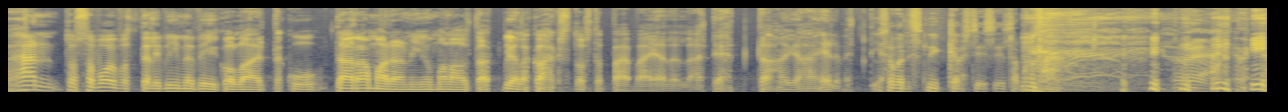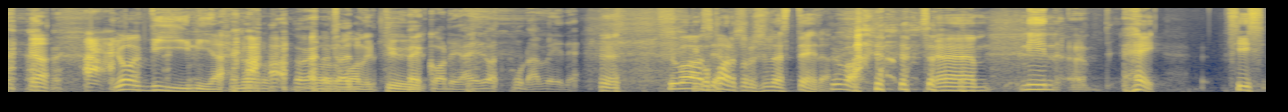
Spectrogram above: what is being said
hän tuossa voivotteli viime viikolla, että kun tämä Ramadanin jumalauta, että vielä 18 päivää jäljellä, että tämä on ihan helvettiä. Sä vedit Snickersia siis ja join viiniä, nor- normaali tyyli. Pekonia ja juot punaviiniä. Hyvä asia. parturissa yleensä tehdä. Hyvä. ähm, niin hei, siis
